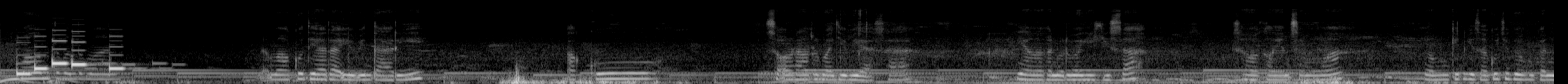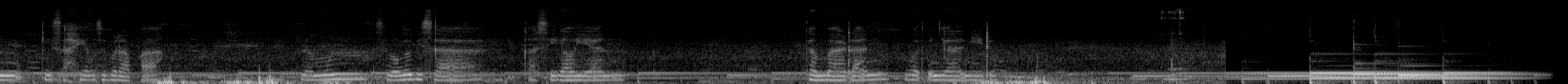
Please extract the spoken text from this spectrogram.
Malam teman-teman. Nama aku Tiara Yubintari Aku seorang remaja biasa Yang akan berbagi kisah sama kalian semua. Yang mungkin kisahku juga bukan kisah yang seberapa. Namun semoga bisa kasih kalian gambaran buat menjalani hidup.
